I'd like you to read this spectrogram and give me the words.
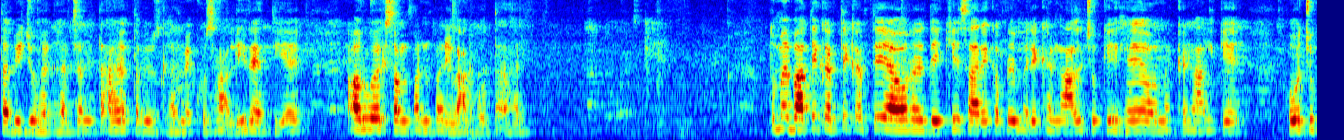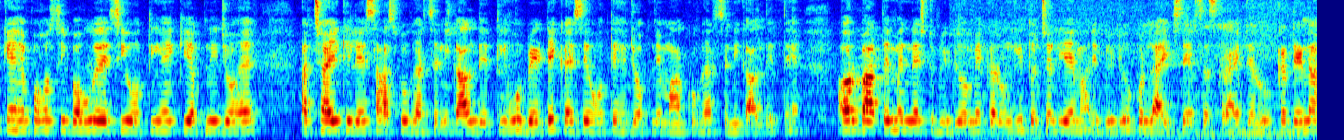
तभी जो है घर चलता है, तभी उस घर में खुशहाली रहती है और वो एक संपन्न परिवार होता है। तो मैं बातें करते करते और देखिए सारे कपड़े मेरे खंगाल चुके हैं और मैं खंगाल के हो चुके हैं। बहुत सी बहुएँ ऐसी होती हैं कि अपनी जो है अच्छाई के लिए सास को घर से निकाल देती हैं। वो बेटे कैसे होते हैं जो अपने माँ को घर से निकाल देते हैं? और बातें मैं नेक्स्ट वीडियो में करूँगी। तो चलिए हमारी वीडियो को लाइक, शेयर, सब्सक्राइब ज़रूर कर देना।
